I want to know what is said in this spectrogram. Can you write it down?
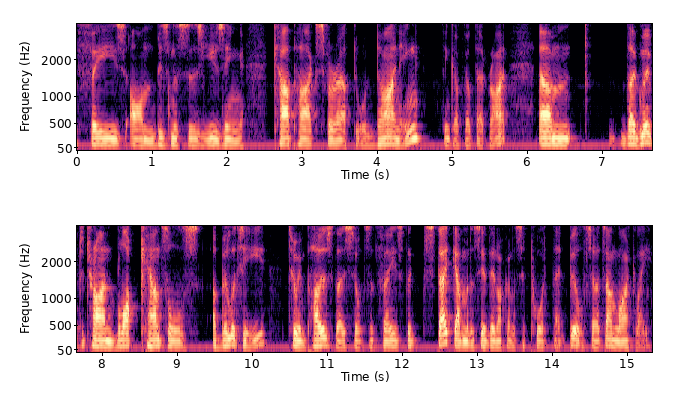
fees on businesses using car parks for outdoor dining. I think I've got that right. Um, they've moved to try and block council's ability to impose those sorts of fees. The state government has said they're not going to support that bill, so it's unlikely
